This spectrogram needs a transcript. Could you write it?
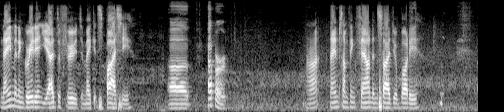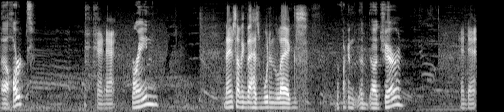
Name an ingredient you add to food to make it spicy. Uh, pepper. Alright. Name something found inside your body. Uh, heart. And that. Brain. Name something that has wooden legs. A fucking uh, uh, chair. And that.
